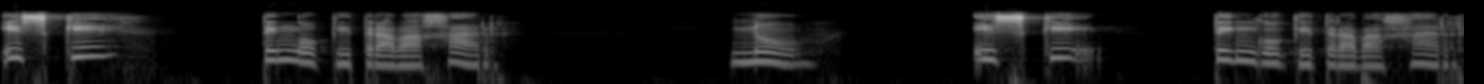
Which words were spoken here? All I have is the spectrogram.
es que tengo que trabajar. No, es que tengo que trabajar.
